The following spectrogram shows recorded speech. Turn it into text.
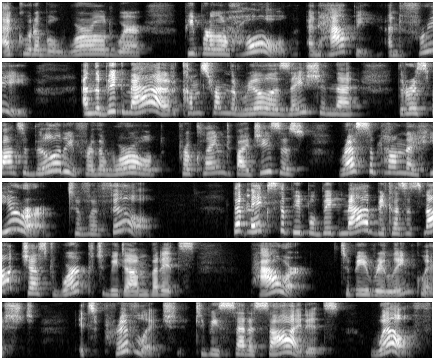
equitable world where people are whole and happy and free. And the big mad comes from the realization that the responsibility for the world proclaimed by Jesus rests upon the hearer to fulfill. That makes the people big mad because it's not just work to be done, but it's power to be relinquished, it's privilege to be set aside, it's wealth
